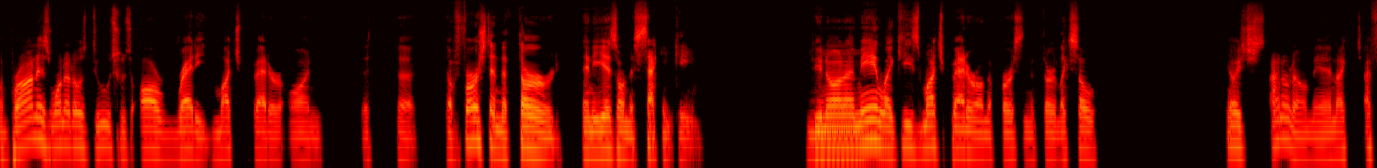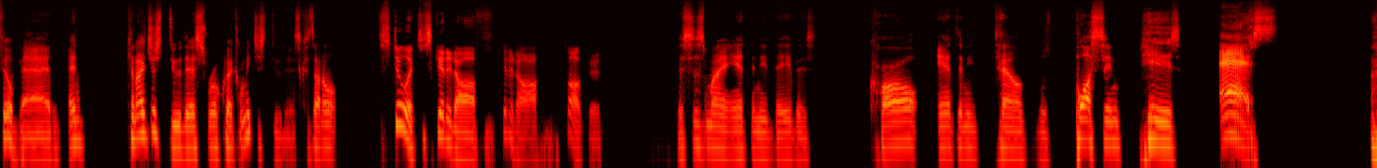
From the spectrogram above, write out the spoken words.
LeBron is one of those dudes who's already much better on the the the first and the third than he is on the second game. Do you know what I mean? Mm. Like he's much better on the first and the third. Like so, you know, it's just I don't know, man. I I feel bad. And can I just do this real quick? Let me just do this because I don't. Just do it. Just get it off. Get it off. It's all good. This is my Anthony Davis. Carl Anthony Towns was bussing his ass.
